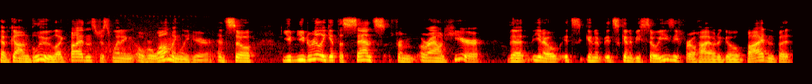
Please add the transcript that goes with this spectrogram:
have gone blue. Like Biden's just winning overwhelmingly here, and so you'd you'd really get the sense from around here that you know it's gonna it's gonna be so easy for Ohio to go Biden, but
